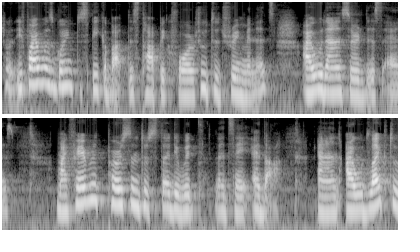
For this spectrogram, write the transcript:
So if I was going to speak about this topic for two to three minutes, I would answer this as my favorite person to study with, let's say Eda and I would like to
